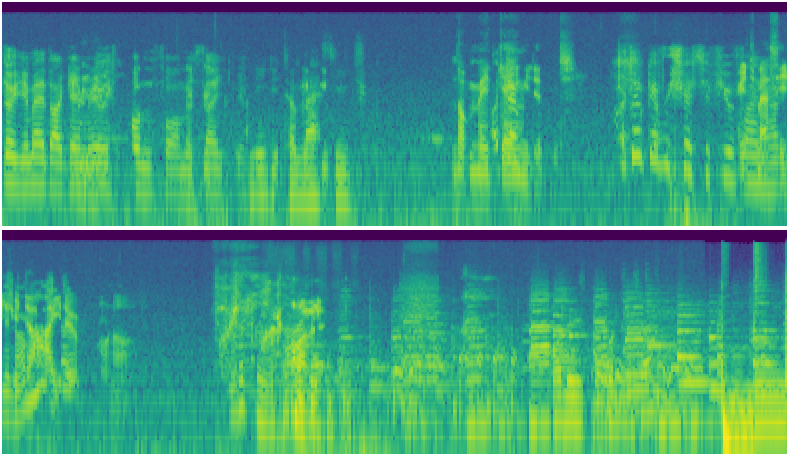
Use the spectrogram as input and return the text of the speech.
Dude, you made that game really fun for me, thank you. I needed to message. Not mid game, you didn't. I don't give a shit if you Mid find out message, your you numbers, die, you don't run off. Exactly, Fuck on it. What did he, what did he say?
